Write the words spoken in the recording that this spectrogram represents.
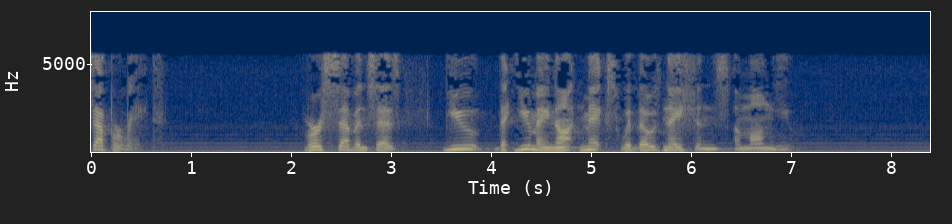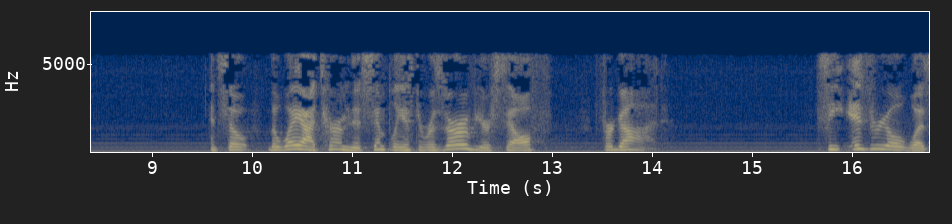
separate. Verse 7 says, you, that you may not mix with those nations among you. And so the way I term this simply is to reserve yourself for God. See, Israel was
